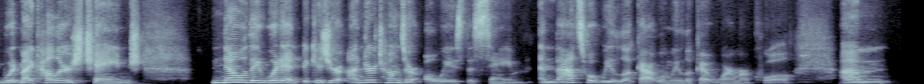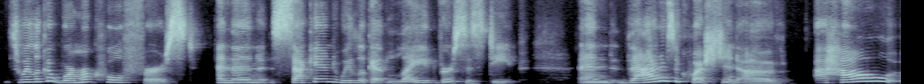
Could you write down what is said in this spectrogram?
Would my colors change? No, they wouldn't because your undertones are always the same. And that's what we look at when we look at warm or cool. Um, so we look at warm or cool first. And then second, we look at light versus deep. And that is a question of how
